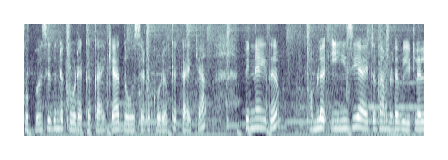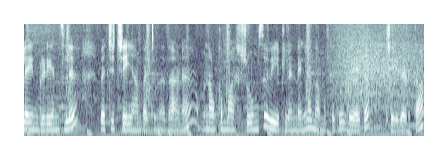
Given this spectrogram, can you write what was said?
കുബൂസ് ഇതിന്റെ കൂടെയൊക്കെ കഴിക്കാം ദോശയുടെ കൂടെയൊക്കെ കഴിക്കാം. പിന്നെ ഇത് നമ്മൾ ഈസി ആയിട്ട് നമ്മുടെ വീട്ടിലുള്ള ഇൻഗ്രീഡിയൻസിൽ വെച്ച് ചെയ്യാൻ പറ്റുന്നതാണ്. നമുക്ക് മഷ്റൂംസ് വീട്ടിലുണ്ടെങ്കിൽ നമുക്കിത് വേഗം ചെയ്തെടുക്കാം.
